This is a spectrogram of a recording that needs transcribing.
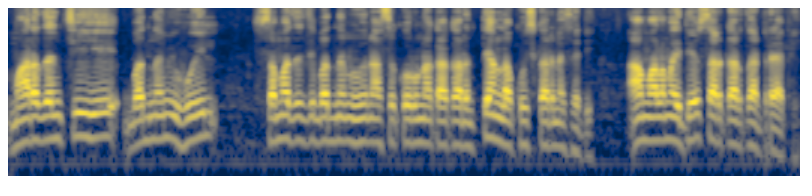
महाराजांची हे बदनामी होईल समाजाची बदनामी होईल असं करू नका कारण त्यांना खुश करण्यासाठी आम्हाला माहिती आहे सरकारचा ट्रॅप आहे.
